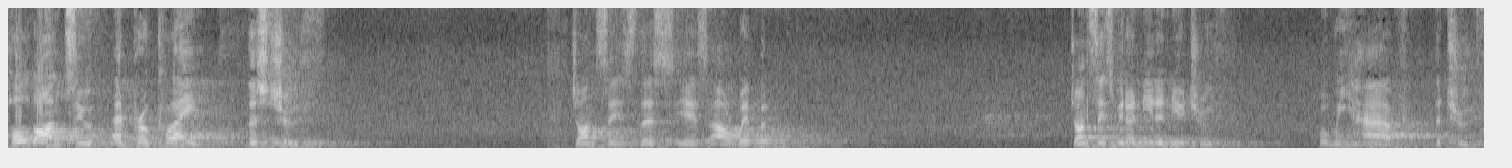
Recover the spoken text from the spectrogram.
hold on to, and proclaim this truth? John says this is our weapon. John says we don't need a new truth, but we have the truth.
